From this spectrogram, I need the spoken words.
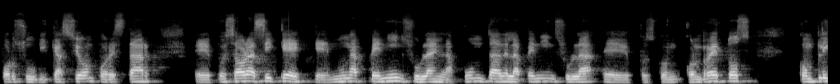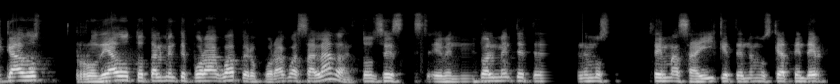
por su ubicación, por estar, eh, pues ahora sí que, en una península, en la punta de la península, pues con, con retos complicados, rodeado totalmente por agua, pero por agua salada. Entonces, eventualmente tenemos temas ahí que tenemos que atender.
